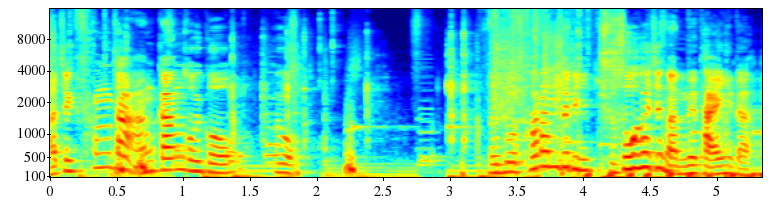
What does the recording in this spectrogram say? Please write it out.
아직 상자 안 깐 거 이거 이거 그래도 사람들이 주워가진 않네 다행이다.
